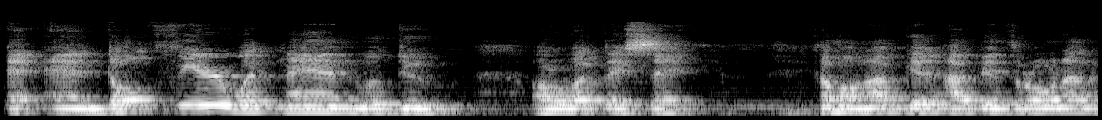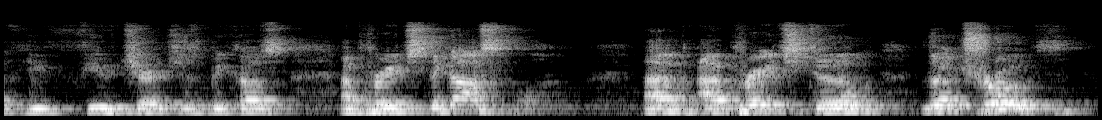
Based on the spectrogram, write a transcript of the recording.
And, and don't fear what man will do or what they say. Come on, I've, I've been thrown out of a few, few churches because I preached the gospel. I, I preached to them the truth,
